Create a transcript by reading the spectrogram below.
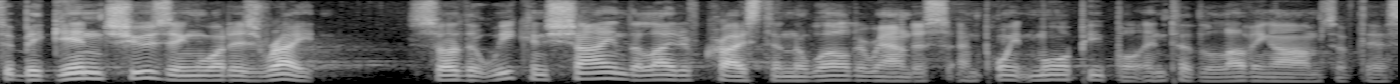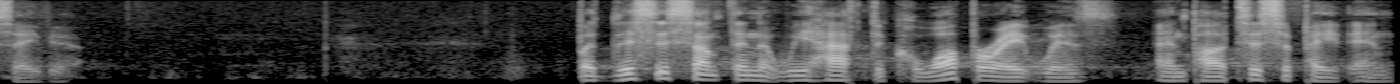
to begin choosing what is right so that we can shine the light of Christ in the world around us and point more people into the loving arms of their Savior. But this is something that we have to cooperate with and participate in.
